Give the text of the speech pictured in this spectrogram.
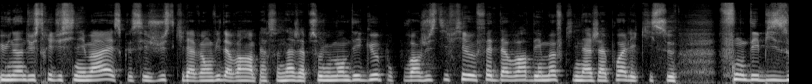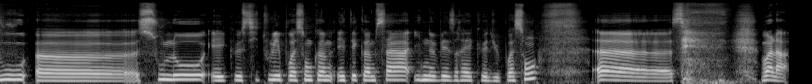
une industrie du cinéma? Est-ce que c'est juste qu'il avait envie d'avoir un personnage absolument dégueu pour pouvoir justifier le fait d'avoir des meufs qui nagent à poil et qui se font des bisous sous l'eau et que si tous les poissons étaient comme ça, ils ne baiseraient que du poisson? Voilà,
